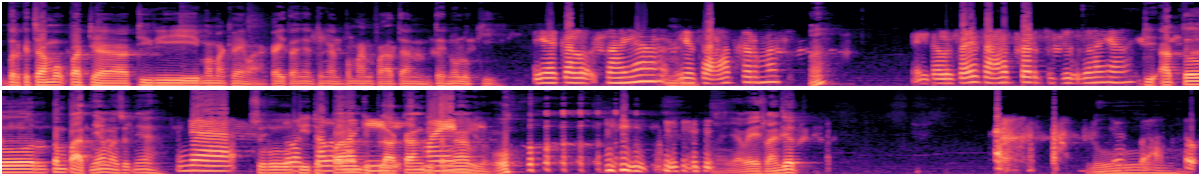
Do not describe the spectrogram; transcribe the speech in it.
berkecamuk pada diri Mama Kayla kaitannya dengan pemanfaatan teknologi? Ya kalau saya Hmm. ya saya atur, Mas. Hah? Eh, kalau saya saya atur cucu saya. Diatur tempatnya maksudnya? Enggak. Suruh Kalau- di depan, di belakang, di main- tengah gitu. Oh. Nah, ya wes lanjut. Loh. Batuk,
